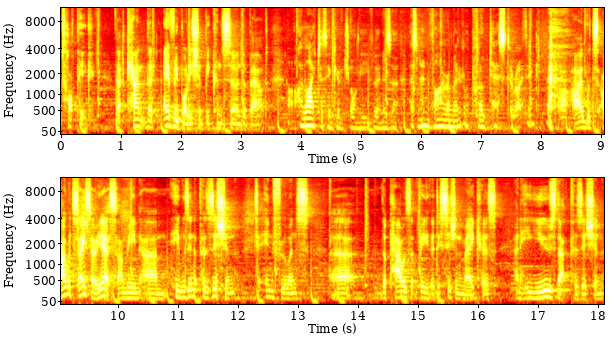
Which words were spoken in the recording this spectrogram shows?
topic that can that everybody should be concerned about. I like to think of John Evelyn as, a, as an environmental protester, I think. I, would, I would say so, yes. I mean, um, he was in a position to influence uh, the powers that be, the decision makers, and he used that position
